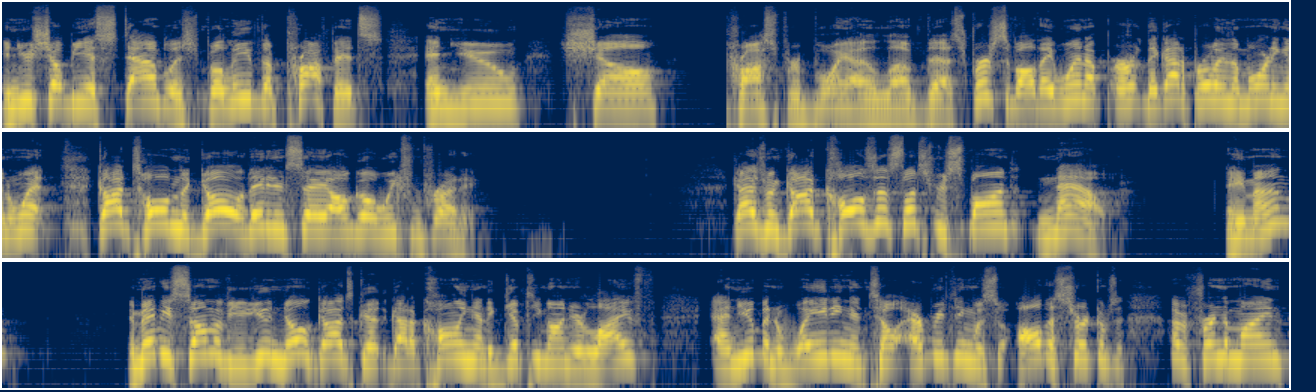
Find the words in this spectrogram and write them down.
and you shall be established. Believe the prophets, and you shall prosper. Boy, I love this. First of all, they went up, early, they got up early in the morning and went. God told them to go. And they didn't say, I'll go a week from Friday. Guys, when God calls us, let's respond now. Amen? And maybe some of you, you know God's got a calling and a gifting on your life, and you've been waiting until everything was all the circumstances. I have a friend of mine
